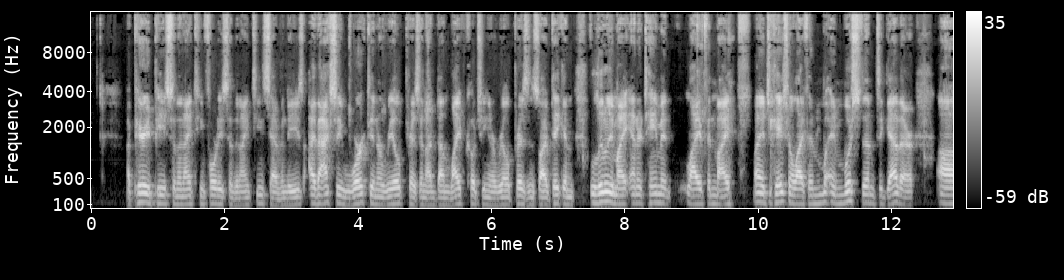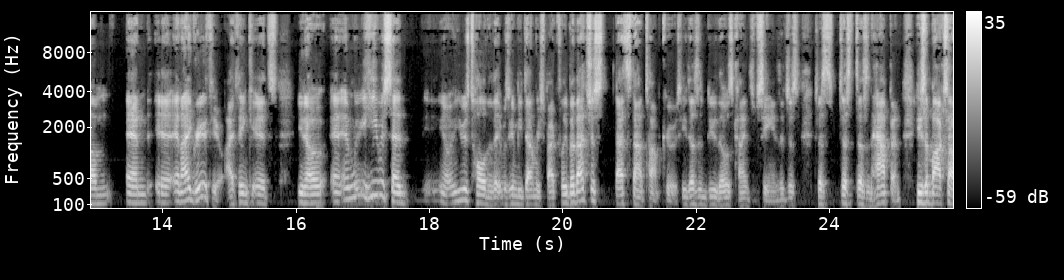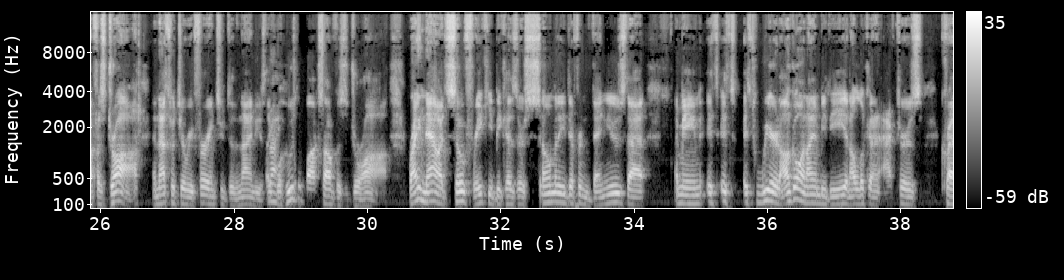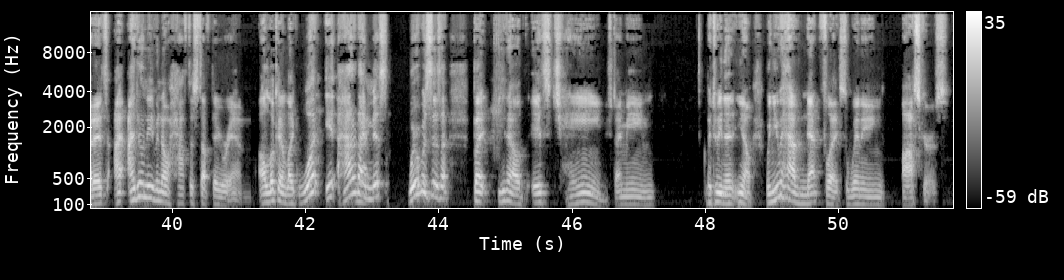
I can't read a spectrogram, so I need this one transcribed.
a period piece from the 1940s to the 1970s. I've actually worked in a real prison. I've done life coaching in a real prison, so I've taken literally my entertainment life and my my educational life and, and mushed them together. Um, and and I agree with you. I think it's you know, and, and he was said you know he was told that it was going to be done respectfully but that's just that's not tom cruise. He doesn't do those kinds of scenes. It just just just doesn't happen. He's a mm-hmm. box office draw and that's what you're referring to to the 90s like right. well who's the box office draw? Right now it's so freaky because there's so many different venues that i mean it's it's it's weird. I'll go on imdb and i'll look at an actor's credits. I, I don't even know half the stuff they were in. I'll look at it like what it, how did right. i miss where was this? But you know, it's changed. I mean, between the you know when you have Netflix winning Oscars,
